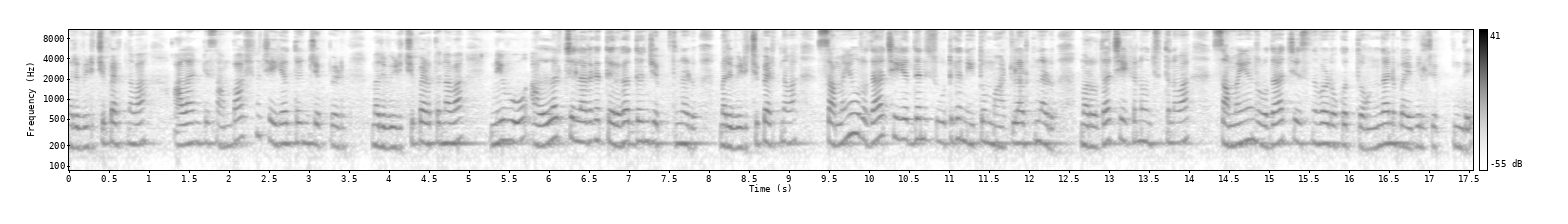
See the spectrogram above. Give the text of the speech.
మరి విడిచిపెడుతున్నావా? అలాంటి సంభాషణ చేయొద్దని చెప్పాడు. మరి విడిచిపెడుతున్నావా? నువ్వు అల్లరి చిల్లరగా తిరగొద్దని చెప్తున్నాడు. మరి విడిచిపెడుతున్నావా? సమయం వృధా చేయొద్దని సూటిగా నీతో మాట్లాడుతున్నాడు. మరి వృధా చేయకుండా ఉంచుతున్నావా? సమయం వృధా చేసిన వాడు ఒక దొంగ అని బైబిల్ చెప్తుంది.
